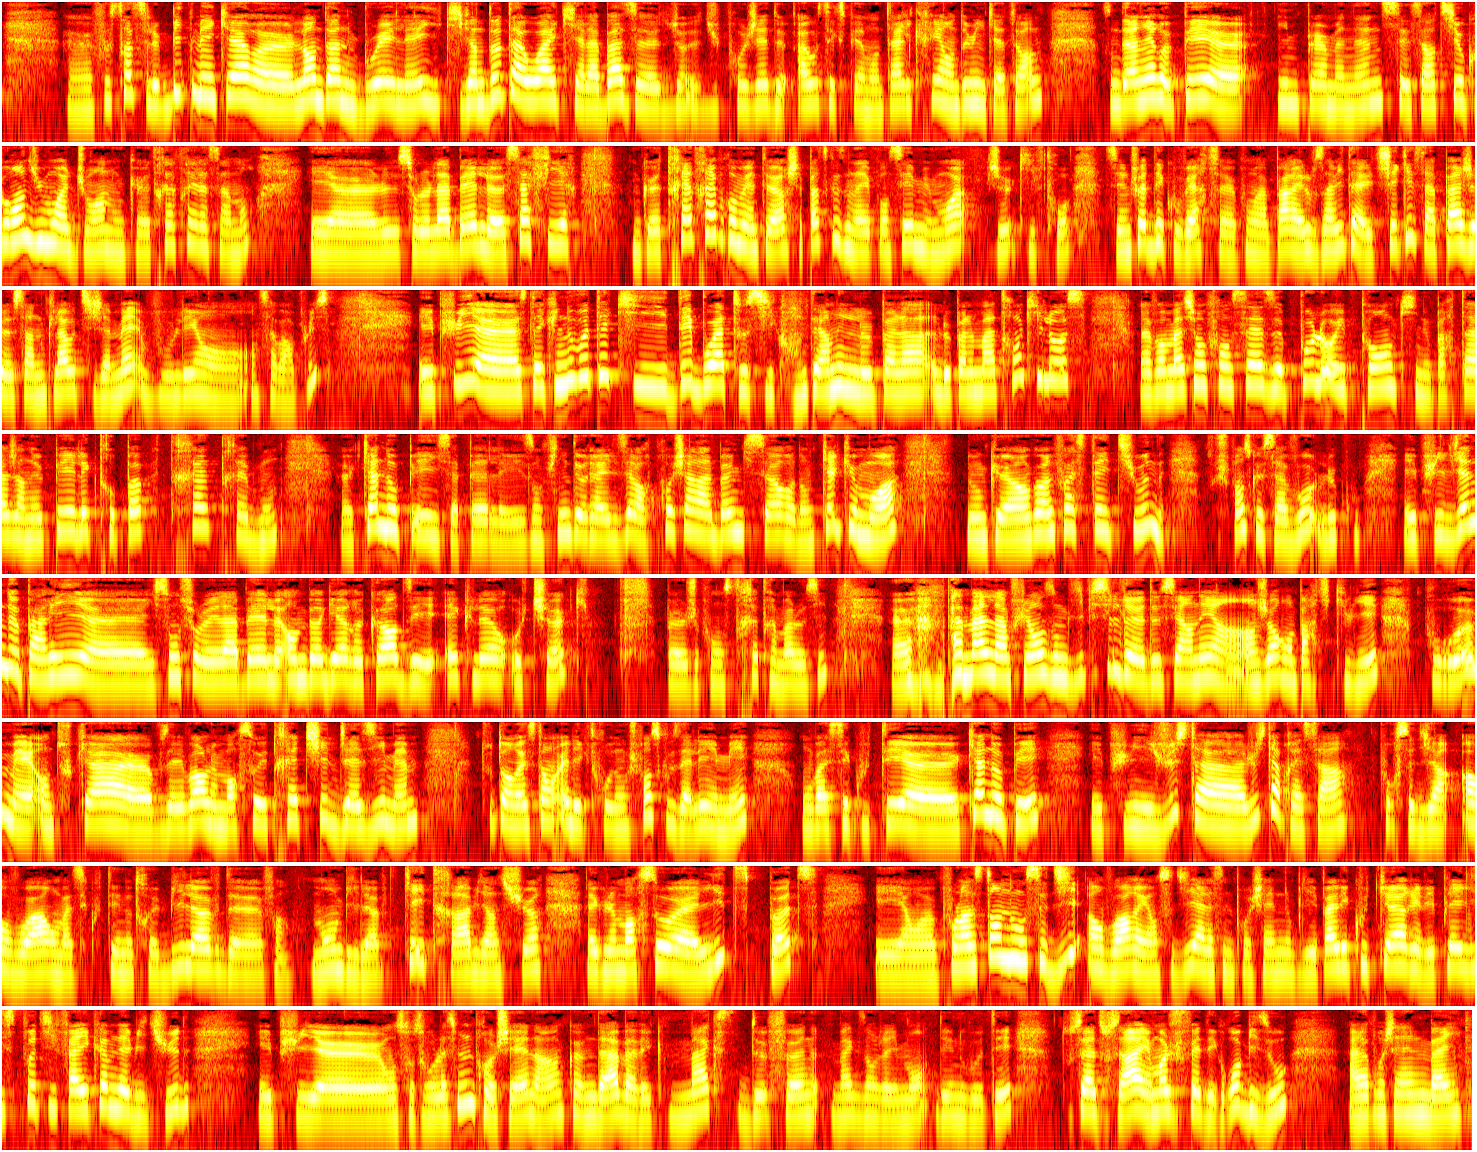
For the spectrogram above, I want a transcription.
Euh, Frustra, c'est le beatmaker euh, Landon Brayley qui vient d'Ottawa et qui est à la base euh, du, projet de house expérimental créé en 2014. Son dernier EP, euh, Impermanence, est sorti au courant du mois de juin, donc très très récemment, et sur le label Saphir. Donc très très prometteur. Je sais pas ce que vous en avez pensé, mais moi je kiffe trop. C'est une chouette découverte pour ma part et je vous invite à aller checker sa page SoundCloud si jamais vous voulez en savoir plus. Et puis, euh, c'est avec une nouveauté qui déboîte aussi qu'on termine le, le Palma tranquillos. La formation française Polo et Pan qui nous partage un EP électropop très très bon. Euh, Canopé, il s'appelle, et ils ont fini de réaliser leur prochain album qui sort dans quelques mois. Donc euh, encore une fois, stay tuned. Je pense que ça vaut le coup. Et puis ils viennent de Paris, ils sont sur les labels Hamburger Records et Eckler au Chuck. Euh, je prononce très très mal aussi. Euh, pas mal d'influence, donc difficile de, cerner un, genre en particulier pour eux, mais en tout cas, euh, vous allez voir, le morceau est très chill, jazzy même, tout en restant électro. Donc je pense que vous allez aimer. On va s'écouter euh, Canopé, et puis juste, juste après ça, pour se dire au revoir, on va s'écouter notre beloved, enfin mon beloved, Keitra bien sûr, avec le morceau Lit Spot. Et euh, pour l'instant, nous on se dit au revoir et on se dit à la semaine prochaine. N'oubliez pas les coups de cœur et les playlists Spotify comme d'habitude. Et puis euh, on se retrouve la semaine prochaine, hein, comme d'hab, avec max de fun, max d'enjaillement, des nouveautés, tout ça, tout ça. Et moi je vous fais des gros bisous. À la prochaine, bye.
